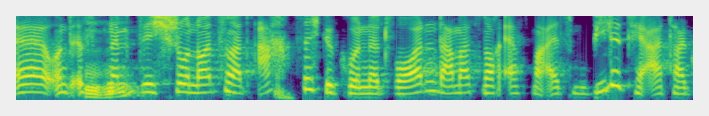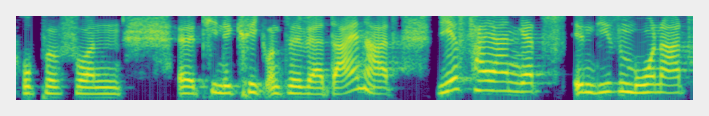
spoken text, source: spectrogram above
äh, und ist mhm. nämlich schon 1980 gegründet worden, damals noch erstmal als mobile Theatergruppe von äh, Tine Krieg und Silvia Deinhardt. Wir feiern jetzt in diesem Monat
